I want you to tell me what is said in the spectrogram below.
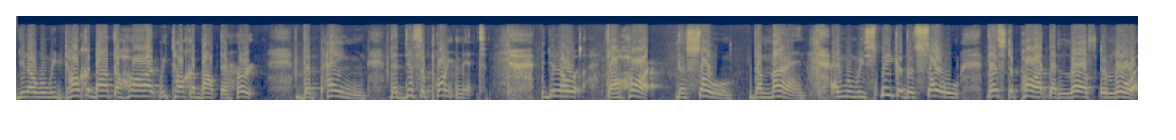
You know, when we talk about the heart, we talk about the hurt, the pain, the disappointment. You know, the heart, the soul, the mind. And when we speak of the soul, that's the part that loves the Lord.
